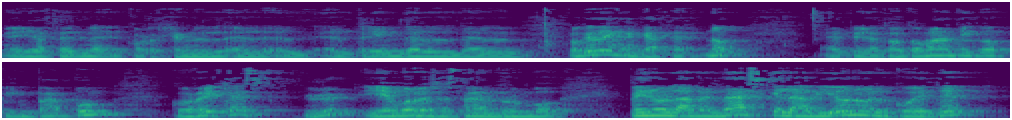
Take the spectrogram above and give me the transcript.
Y hacen, corrigen el, trim del, Lo que tengan que hacer, ¿no? El piloto automático, pim, pam, pum, corriges y vuelves a estar en rumbo. Pero la verdad es que el avión o el cohete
